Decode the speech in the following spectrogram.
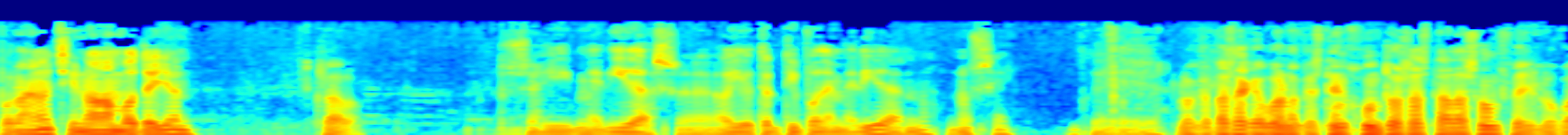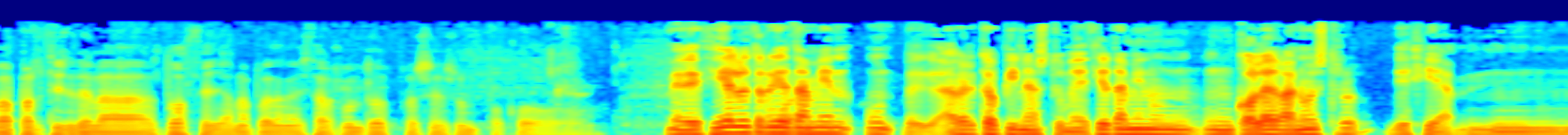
por la noche y no hagan botellón. Claro. Pues hay medidas, eh, hay otro tipo de medidas, ¿no? No sé. Lo que pasa que, bueno, que estén juntos hasta las 11 y luego a partir de las 12 ya no pueden estar juntos, pues es un poco... Me decía el otro día bueno. también, un- a ver qué opinas tú, me decía también un, un colega nuestro, decía, mm,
